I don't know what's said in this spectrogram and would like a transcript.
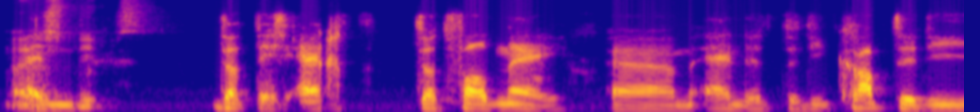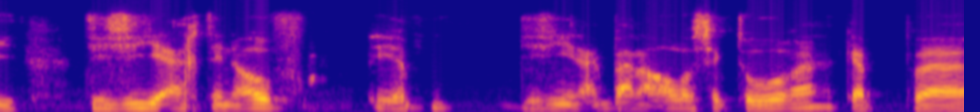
dat, is niet... dat is echt, dat valt mee. Um, en de, de, die krapte, die, die zie je echt in over. Je hebt die zie je in bijna alle sectoren. Ik heb uh,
